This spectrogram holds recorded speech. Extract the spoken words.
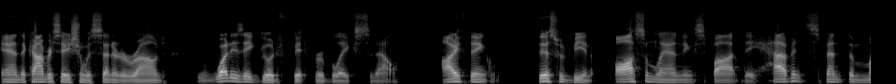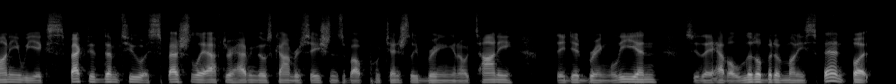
And the conversation was centered around what is a good fit for Blake Snell. I think this would be an awesome landing spot. They haven't spent the money we expected them to, especially after having those conversations about potentially bringing in Ohtani. They did bring Lee in, so they have a little bit of money spent. But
